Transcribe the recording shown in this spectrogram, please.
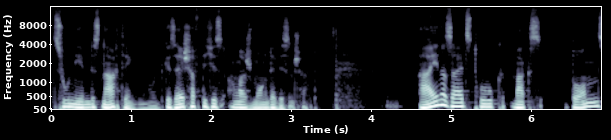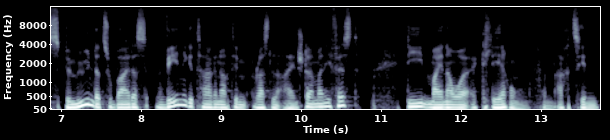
zunehmendes Nachdenken und gesellschaftliches Engagement der Wissenschaft. Einerseits trug Max Bonds Bemühen dazu bei, dass wenige Tage nach dem Russell-Einstein-Manifest die Mainauer Erklärung von 18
